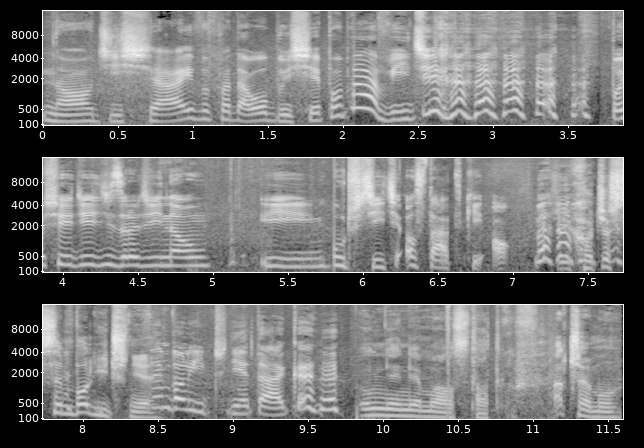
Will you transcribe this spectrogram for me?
No, dzisiaj wypadałoby się pobawić. Posiedzieć z rodziną i uczcić ostatki. O, Chociaż symbolicznie. symbolicznie, tak. U mnie nie ma ostatków. A czemu?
